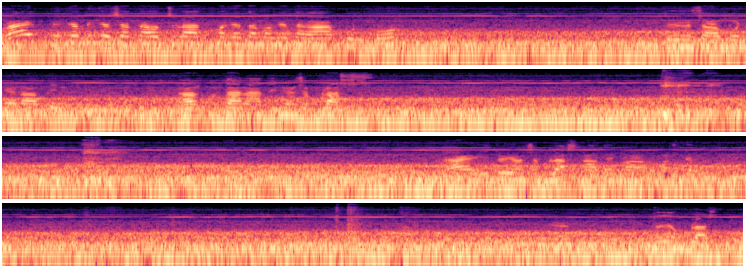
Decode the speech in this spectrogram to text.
Right, may kami ka shout out sa lahat. Magandang magandang hapon po. Ito yung sa ammonia natin. Tapos punta natin yung sa plus. Ay, ito yung sa blast natin mga kamaster. Ayan. Ito yung blast po.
